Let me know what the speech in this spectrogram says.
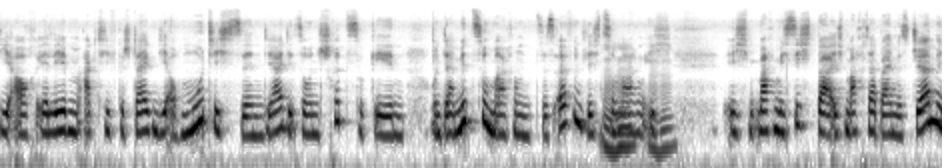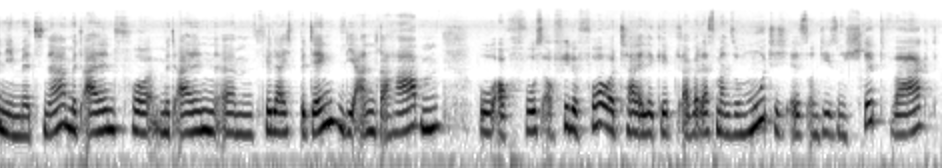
die auch ihr Leben aktiv gestalten, die auch mutig sind, ja, die, so einen Schritt zu gehen und da mitzumachen, das öffentlich mhm, zu machen. Ich, mhm. ich mache mich sichtbar, ich mache dabei Miss Germany mit, ne? mit allen, vor, mit allen ähm, vielleicht Bedenken, die andere haben, wo, auch, wo es auch viele Vorurteile gibt, aber dass man so mutig ist und diesen Schritt wagt,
